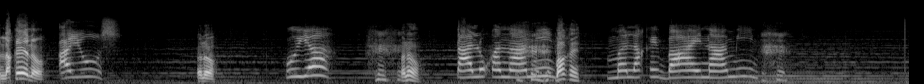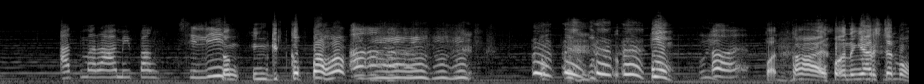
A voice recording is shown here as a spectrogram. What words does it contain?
Ang laki, no? Ayos! Kuya, Ano? talo ka namin. Bakit? Malaki bahay namin. At marami pang silid. Nang inggit ka pa, ha? Boom! Uy, Ah, Patay! Ano nangyari sa tiyan mo?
